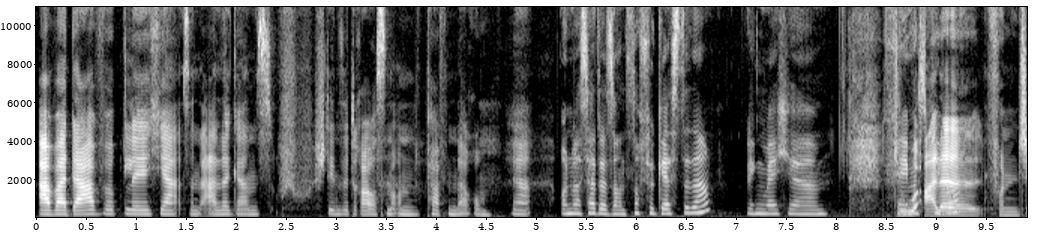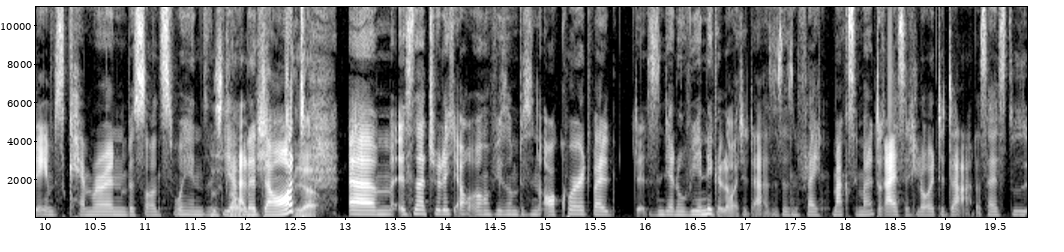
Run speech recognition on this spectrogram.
Aber da wirklich, ja, sind alle ganz, stehen sie draußen und puffen da rum. Ja. Und was hat er sonst noch für Gäste da? Irgendwelche Du, famous people? alle von James Cameron bis sonst wohin sind Das die alle ich. dort. Ja. Ähm, ist natürlich auch irgendwie so ein bisschen awkward, weil es sind ja nur wenige Leute da. Also da sind vielleicht maximal 30 Leute da. Das heißt, du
